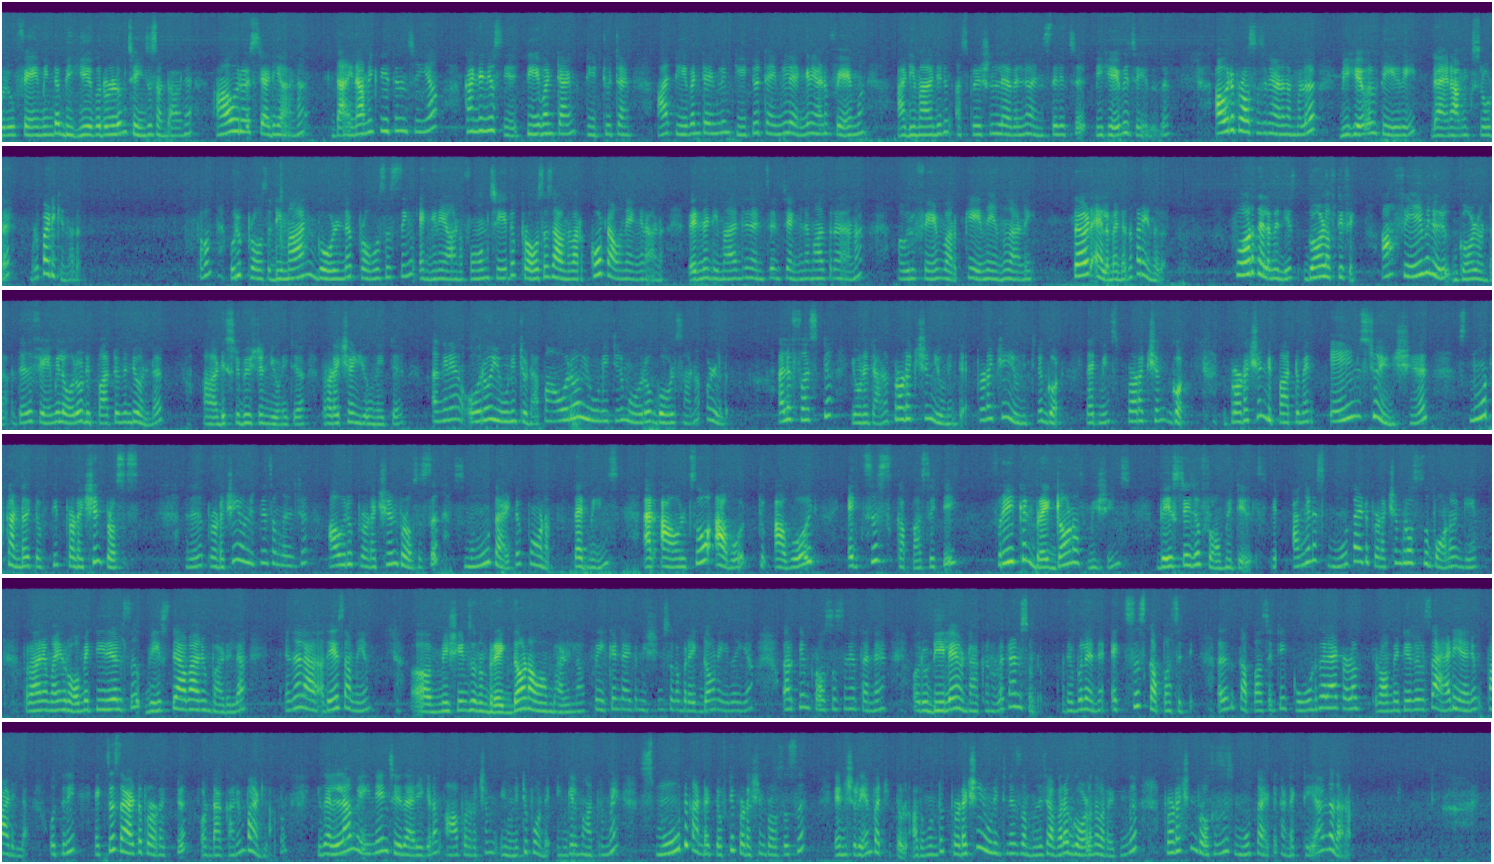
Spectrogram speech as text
ഒരു ഫെയിമിന്റെ ബിഹേവിയറിലും ചേഞ്ചസ് ഉണ്ടാകുന്നത് ആ ഒരു സ്റ്റഡിയാണ് ഡൈനാമിക് രീതിയിൽ ചെയ്യുക continuous T one time T two time ആ ടി വൺ ടൈമിലും ടി ടു ടൈമിലും എങ്ങനെയാണ് ഫെയിം ആ ഡിമാൻഡിനും അസ്പിറേഷൻ ലെവലിനും അനുസരിച്ച് ബിഹേവ് ചെയ്തത്. ആ ഒരു പ്രോസസ്സിനെയാണ് നമ്മൾ ബിഹേവിയർ തിയറി ഡൈനാമിക്സിലൂടെ നമ്മൾ പഠിക്കുന്നത്. അപ്പം ഒരു പ്രോസസ് ഡിമാൻഡ് ഗോളിന്റെ പ്രോസസ്സിങ് എങ്ങനെയാണ് ഫോം ചെയ്ത് പ്രോസസ്സ് ആവുന്ന വർക്കൗട്ട് ആവുന്ന എങ്ങനെയാണ് വരുന്ന ഡിമാൻഡിനനുസരിച്ച് എങ്ങനെ മാത്രമാണ് ഒരു ഫെയിം വർക്ക് ചെയ്യുന്നത് എന്നതാണ് തേർഡ് എലമെന്റ് എന്ന് പറയുന്നത്. Fourth element is goal of the firm ആ ഫെയിമിനൊരു ഗോൾ ഉണ്ട്. അതായത് ഫെയിമിൽ ഓരോ ഡിപ്പാർട്ട്മെന്റും ഉണ്ട്. ഡിസ്ട്രിബ്യൂഷൻ യൂണിറ്റ് പ്രൊഡക്ഷൻ യൂണിറ്റ് അങ്ങനെ ഓരോ യൂണിറ്റ് ഉണ്ട്. അപ്പോൾ ആ ഓരോ യൂണിറ്റിനും ഓരോ ഗോൾസ് ആണ് ഉള്ളത്. അല്ല ഫസ്റ്റ് യൂണിറ്റ് ആണ് പ്രൊഡക്ഷൻ യൂണിറ്റ് പ്രൊഡക്ഷൻ യൂണിറ്റിന് goal that means production goal production department aims to ensure smooth conduct of the production process അതായത് പ്രൊഡക്ഷൻ യൂണിറ്റിനെ സംബന്ധിച്ച് ആ ഒരു പ്രൊഡക്ഷൻ പ്രോസസ്സ് സ്മൂത്ത് ആയിട്ട് പോകണം that means and also avoid to avoid excess capacity frequent breakdown of machines wastage of raw materials അങ്ങനെ സ്മൂത്തായിട്ട് production process പോകണമെങ്കിൽ പ്രധാനമായും റോ മെറ്റീരിയൽസ് വേസ്റ്റ് ആവാനും പാടില്ല. എന്നാൽ അതേസമയം മെഷീൻസ് ഒന്നും ബ്രേക്ക് ഡൗൺ ആവാൻ പാടില്ല. ഫ്രീക്വന്റ് ആയിട്ട് മെഷീൻസ് ഒക്കെ ബ്രേക്ക് ഡൗൺ ചെയ്ത് കഴിഞ്ഞാൽ വർക്കിംഗ് പ്രോസസ്സിനെ തന്നെ ഒരു ഡിലേ ഉണ്ടാക്കാനുള്ള ചാൻസ് ഉണ്ട്. അതേപോലെ തന്നെ എക്സസ് കപ്പാസിറ്റി അതായത് കപ്പാസിറ്റി കൂടുതലായിട്ടുള്ള റോ മെറ്റീരിയൽസ് ആഡ് ചെയ്യാനും പാടില്ല. ഒത്തിരി എക്സസ് ആയിട്ട് പ്രോഡക്റ്റ് ഉണ്ടാക്കാനും പാടില്ല. അപ്പം ഇതെല്ലാം മെയിന്റെയിൻ ചെയ്തായിരിക്കണം ആ പ്രൊഡക്ഷൻ യൂണിറ്റ് പോകേണ്ടത്. എങ്കിൽ മാത്രമേ smooth conduct of the production process ensure ചെയ്യാൻ പറ്റത്തുള്ളൂ. അതുകൊണ്ട് പ്രൊഡക്ഷൻ യൂണിറ്റിനെ സംബന്ധിച്ച് അവരുടെ ഗോൾ എന്ന് പറയുന്നത് പ്രൊഡക്ഷൻ പ്രോസസ്സ് സ്മൂത്ത് ആയിട്ട് കണ്ടക്ട് ചെയ്യുക എന്നതാണ്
